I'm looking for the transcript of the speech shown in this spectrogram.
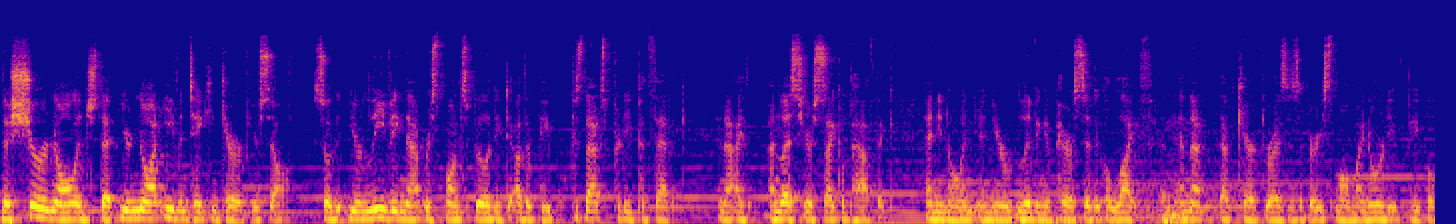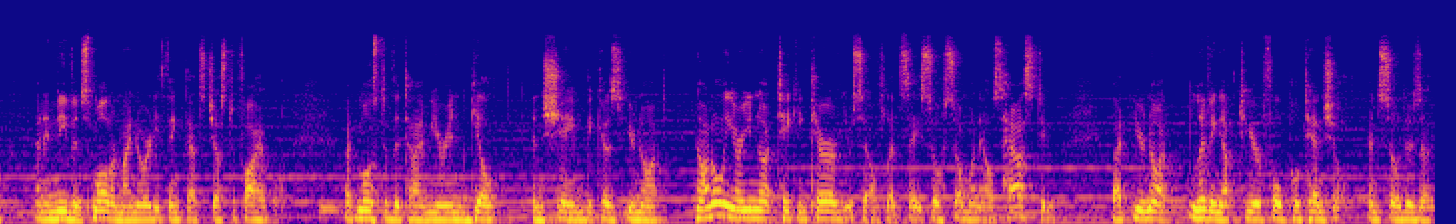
the sure knowledge that you're not even taking care of yourself so that you're leaving that responsibility to other people because that's pretty pathetic. And I, unless you're psychopathic and you know and, and you're living a parasitical life. And, and that, that characterizes a very small minority of people. And an even smaller minority think that's justifiable. But most of the time you're in guilt and shame because you're not not only are you not taking care of yourself let's say so someone else has to but you're not living up to your full potential. And so there's an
